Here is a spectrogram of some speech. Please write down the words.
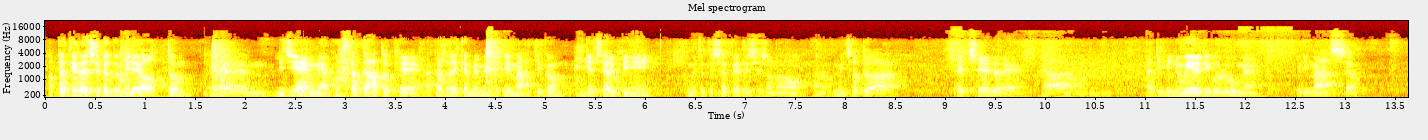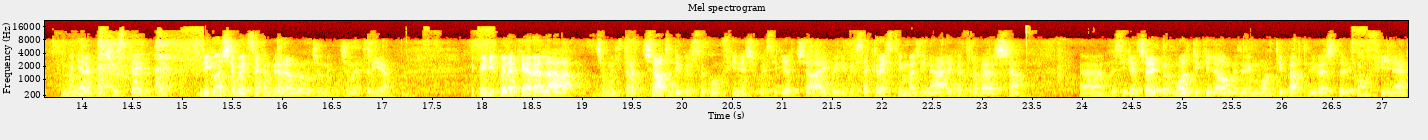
a partire da circa il 2008 um, l'IGM ha constatato che a causa del cambiamento climatico i ghiacciai alpini, come tutti sapete, sono, hanno cominciato a recedere, a, a diminuire di volume e di massa in maniera consistente e di conseguenza a cambiare la loro geometria. E quindi quello che era la, diciamo, il tracciato di questo confine su questi ghiacciai, quindi questa cresta immaginaria che attraversa uh, questi ghiacciai per molti chilometri in molte parti diverse del confine,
